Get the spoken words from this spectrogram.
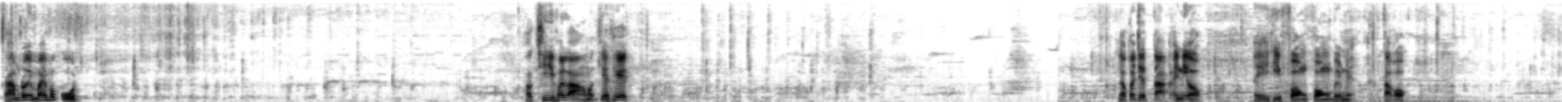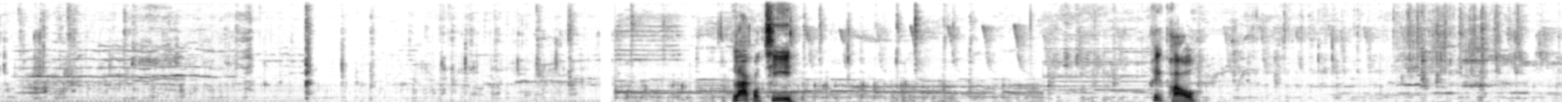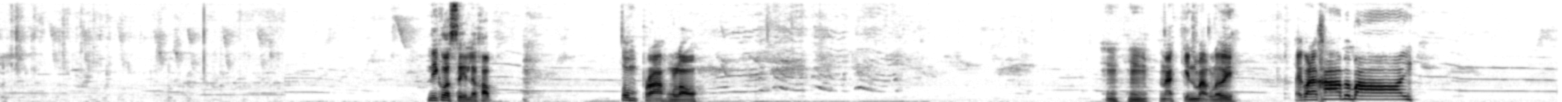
ตามด้วยไม้มะกรูด ผักชีฝรั่งมะเขือเทศ แล้วก็จะตักไอ้นี่ออกไอ้ที่ฟองฟองแบบเนี้ยตักออกรากผักชีพริกเผา นี่ก็เสร็จแล้วครับ ต้มปลาของเรา อือหือ น่ากินมากเลยไปก่อนนะครับบ๊ายบาย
